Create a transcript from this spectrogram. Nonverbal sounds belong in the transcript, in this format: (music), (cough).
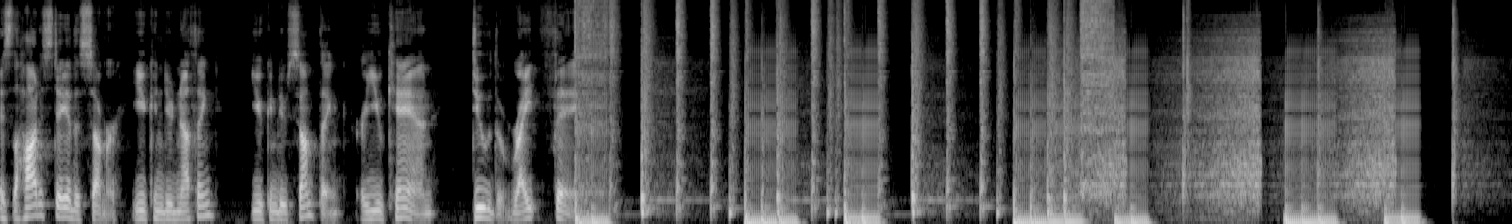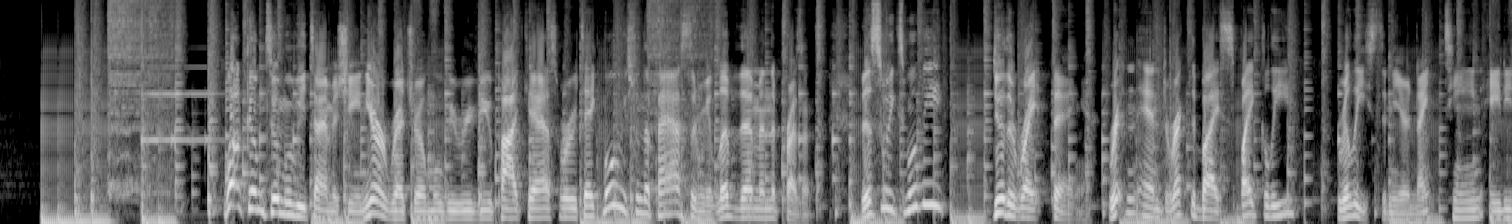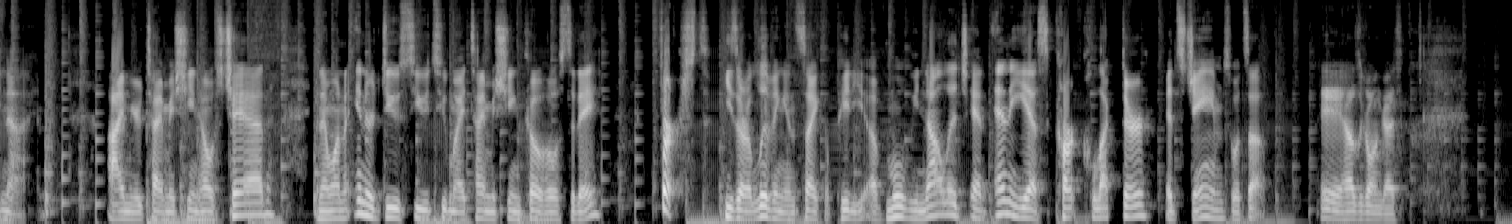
It's the hottest day of the summer. You can do nothing, you can do something, or you can do the right thing. Welcome to Movie Time Machine, your retro movie review podcast where we take movies from the past and relive them in the present. This week's movie, Do the Right Thing, written and directed by Spike Lee, released in the year 1989. I'm your Time Machine host, Chad, and I want to introduce you to my Time Machine co host today. First, he's our living encyclopedia of movie knowledge and NES cart collector. It's James. What's up? Hey, how's it going, guys?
